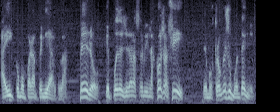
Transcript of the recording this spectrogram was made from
ahí como para pelearla. Pero que puede llegar a hacer bien las cosas, sí, demostró que es un buen técnico.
